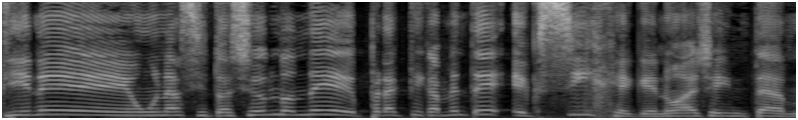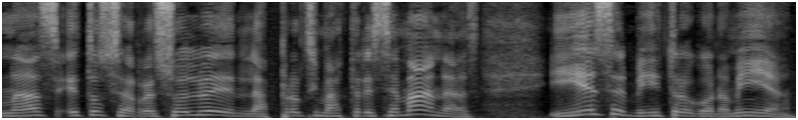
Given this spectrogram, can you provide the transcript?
tiene una situación donde prácticamente exige que no haya internas. Esto se resuelve en las próximas tres semanas y es el ministro de Economía.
